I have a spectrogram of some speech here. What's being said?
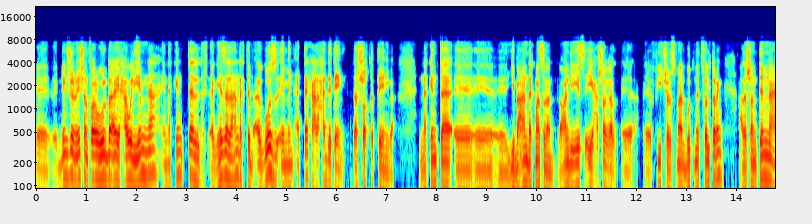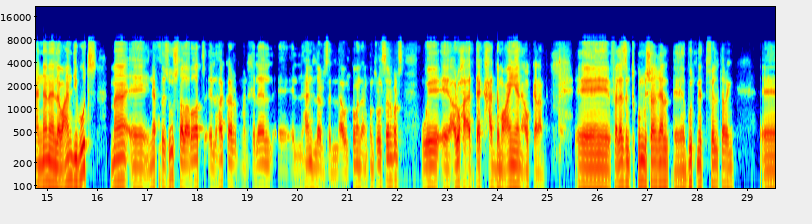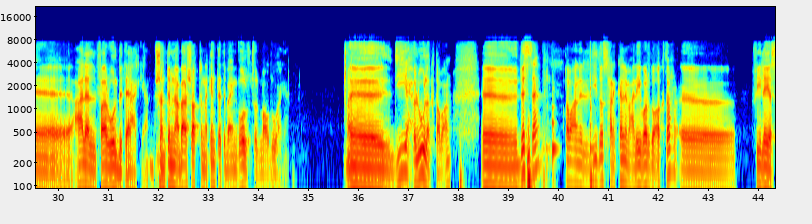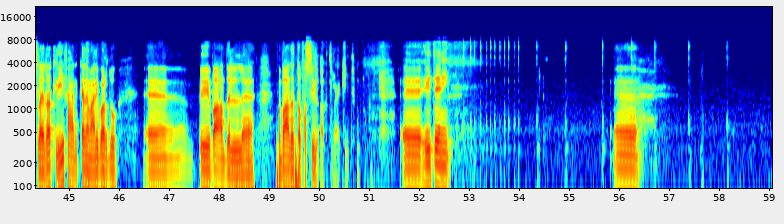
ال next generation firewall بقى يحاول يمنع إنك أنت الأجهزة اللي عندك تبقى جزء من attack على حد تاني. ده الشق التاني بقى. إنك أنت يبقى عندك مثلا لو عندي ASA هشغل feature اسمها ال botnet filtering علشان تمنع إن أنا لو عندي bots ما ينفذوش طلبات الهاكر من خلال ال handlers أو ال command and control servers وأروح attack حد معين أو الكلام ده. فلازم تكون مشغل botnet filtering على ال firewall بتاعك يعني عشان تمنع بقى شق إنك أنت تبقى involved في الموضوع يعني. دي حلولك طبعا. لسه طبعا ال DDoS هنتكلم عليه برضو أكتر. في ليا slide ات ليه فهنتكلم عليه برضو ببعض ببعض التفاصيل أكتر أكيد. إيه تاني؟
